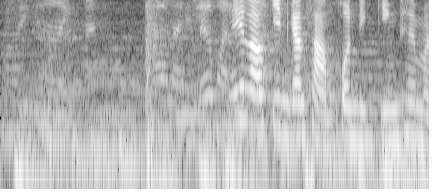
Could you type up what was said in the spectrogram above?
เอาอีกอะไรไหมเอาอะไรเลือกมานี่เรากินกันสามคนจริง ๆ ใช่ไหม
